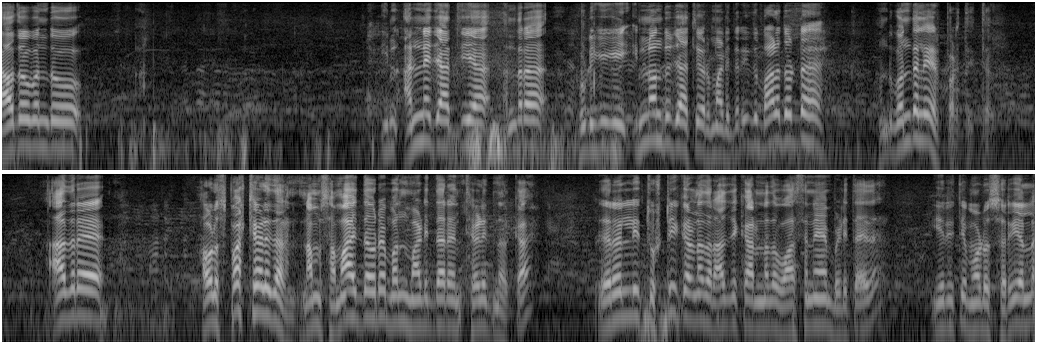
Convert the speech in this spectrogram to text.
ಯಾವುದೋ ಒಂದು ಇನ್ನು ಅನ್ಯ ಜಾತಿಯ ಅಂದ್ರೆ ಹುಡುಗಿಗೆ ಇನ್ನೊಂದು ಜಾತಿಯವ್ರು ಮಾಡಿದರೆ ಇದು ಭಾಳ ದೊಡ್ಡ ಒಂದು ಗೊಂದಲ ಏರ್ಪಡ್ತಿತ್ತು. ಆದರೆ ಅವಳು ಸ್ಪಷ್ಟ ಹೇಳಿದ್ದಾರೆ ನಮ್ಮ ಸಮಾಜದವರೇ ಬಂದು ಮಾಡಿದ್ದಾರೆ ಅಂತ ಹೇಳಿದ್ನಕ್ಕ ಇದರಲ್ಲಿ ತುಷ್ಟೀಕರಣದ ರಾಜಕಾರಣದ ವಾಸನೆ ಬೆಳೀತಾ ಇದೆ. ಈ ರೀತಿ ಮಾಡೋದು ಸರಿಯಲ್ಲ.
